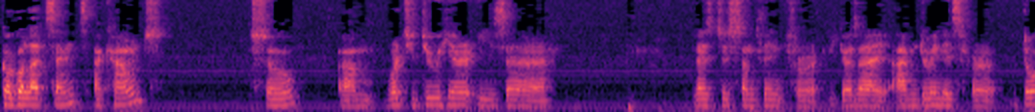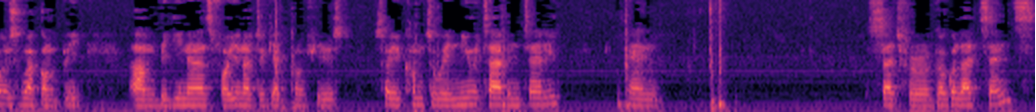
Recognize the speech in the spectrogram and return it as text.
Google AdSense account. So um, what you do here is uh, let's do something for because I I'm doing this for those who are complete um, beginners for you not to get confused. So you come to a new tab in Tele and search for Google AdSense.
